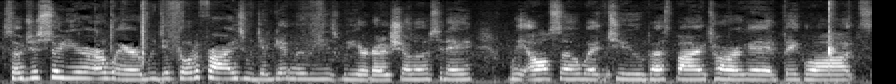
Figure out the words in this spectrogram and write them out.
So just so you're aware, we did go to Fry's. We did get movies. We are gonna show those today. We also went to Best Buy, Target, Big Lots,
